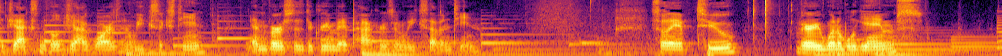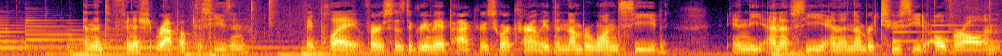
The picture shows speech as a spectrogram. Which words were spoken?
the Jacksonville Jaguars in Week 16, and versus the Green Bay Packers in Week 17. So they have two very winnable games. And then to finish, wrap up the season, they play versus the Green Bay Packers, who are currently the number one seed in the NFC and the number two seed overall in,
